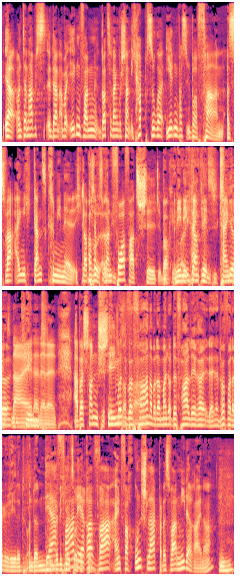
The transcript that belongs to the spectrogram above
Ja, und dann habe ich dann aber irgendwann, Gott sei Dank bestanden, ich habe sogar irgendwas überfahren. Also es war eigentlich ganz kriminell. Ich glaube, ich so, habe sogar also ein ich- Vorfahrtsschild über. Okay, nee, nee, ich kein Kind, ein kein Tier, Kind. ein Nein, Kind. nein, nein, nein. Aber schon ein Schild Irgendwas überfahren. überfahren, aber da meinte auch der Fahrlehrer, der hat weiter geredet. Und dann Der bin ich Fahrlehrer war einfach unschlagbar. Das war ein Niederrheiner.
